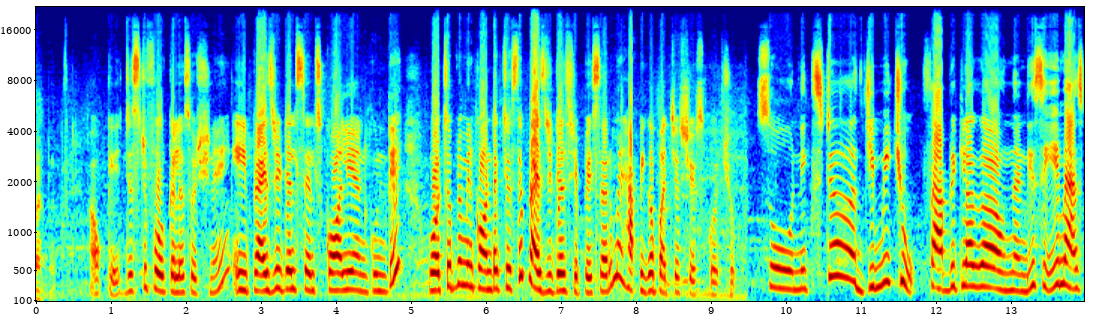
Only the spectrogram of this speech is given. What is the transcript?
purple okay just four colours వచ్చినాయి. ఈ ప్రైస్ డీటెయిల్స్ తెలుసుకోవాలి అనుకుంటే వాట్సాప్లో మీరు కాంటాక్ట్ చేస్తే ప్రైస్ డీటెయిల్స్ చెప్పేస్తారు. మీరు హ్యాపీగా పర్చేస్ చేసుకోవచ్చు. సో నెక్స్ట్ జిమ్మిచూ ఫ్యాబ్రిక్ లాగా ఉందండి. Same as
